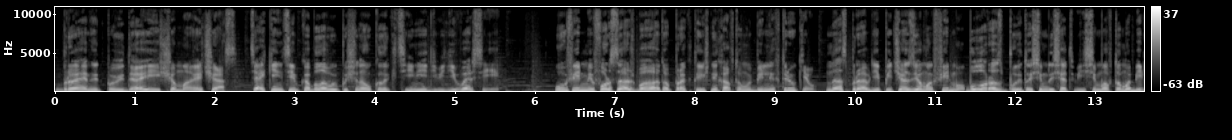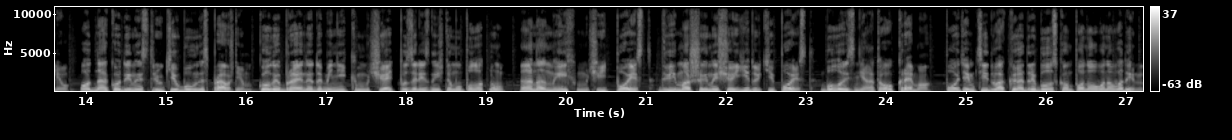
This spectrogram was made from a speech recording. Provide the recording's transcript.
Брайан відповідає їй, що має час. Ця кінцівка була випущена у колекційній dvd версії у фільмі Форсаж багато практичних автомобільних трюків. Насправді, під час зйомок фільму було розбито 78 автомобілів. Однак один із трюків був несправжнім, коли Брайан і Домінік мчать по залізничному полотну, а на них мчить поїзд. Дві машини, що їдуть, і поїзд було знято окремо. Потім ці два кадри було скомпоновано в один.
